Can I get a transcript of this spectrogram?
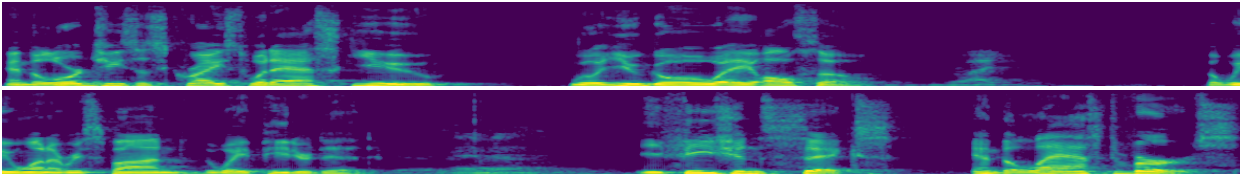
And the Lord Jesus Christ would ask you will you go away also? Right. But we want to respond the way Peter did. Amen. Ephesians 6 and the last verse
